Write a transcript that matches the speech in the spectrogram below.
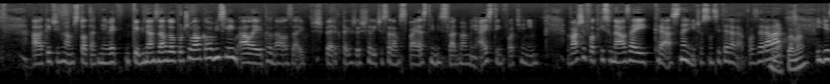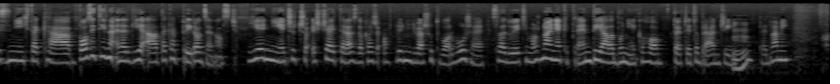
A ich mám 100, tak nevie, keby nás náhodou počúval, koho myslím, ale je to naozaj šperk, takže všeli, čo sa nám spája s tými svadbami, aj s tým fotením. Vaše fotky sú naozaj krásne, niečo som si teda napozerala. Ďakujem. Ide z nich taká pozitívna energia a taká prirodzenosť. Je niečo, čo ešte aj teraz dokáže ovplyvniť vašu tvorbu, že sledujete možno aj nejaké trendy alebo niekoho, kto je v tejto branži mm-hmm. pred vami?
